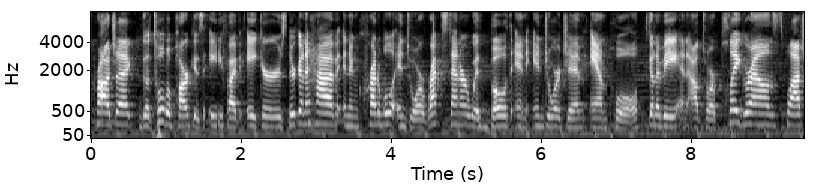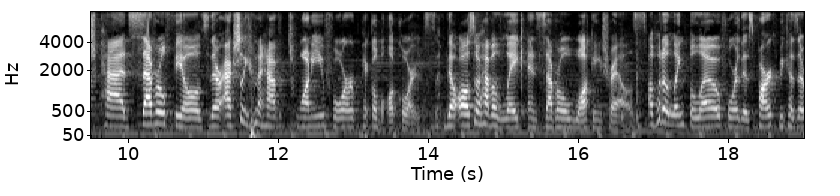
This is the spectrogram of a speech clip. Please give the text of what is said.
project. The total park is 85 acres. They're gonna have an incredible indoor rec center with both an indoor gym and pool. It's gonna be an outdoor playground, splash pad, several fields. They're actually gonna have 24 pickleball courts. They'll also have a lake and several walking trails. I'll put a link below for this park because it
